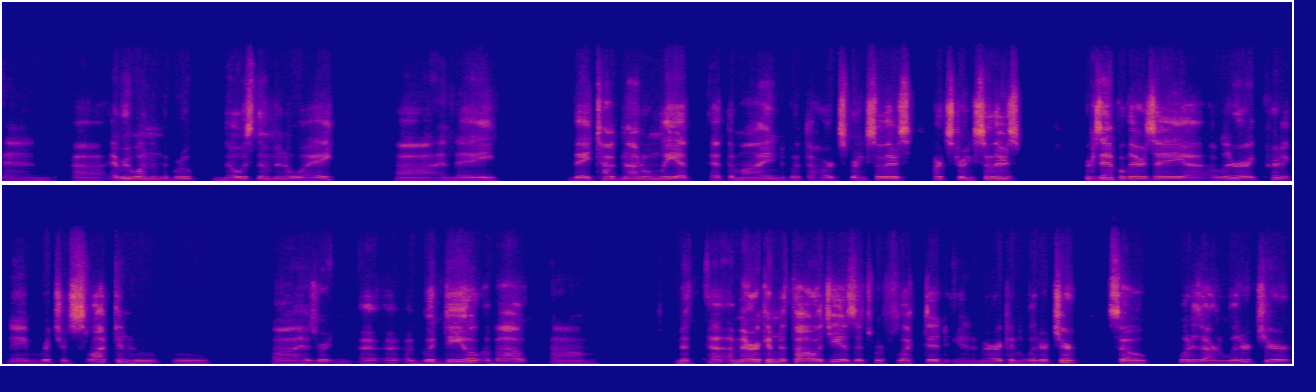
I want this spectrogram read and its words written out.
and uh, everyone in the group knows them in a way, uh, and they they tug not only at at the mind but the heartstrings. So there's heartstrings. So there's, for example, there's a, a literary critic named Richard Slotkin who who uh, has written a, a, good deal about um, myth, uh, American mythology as it's reflected in American literature. So, what is our literature?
